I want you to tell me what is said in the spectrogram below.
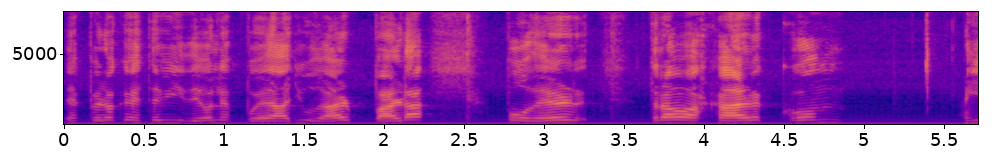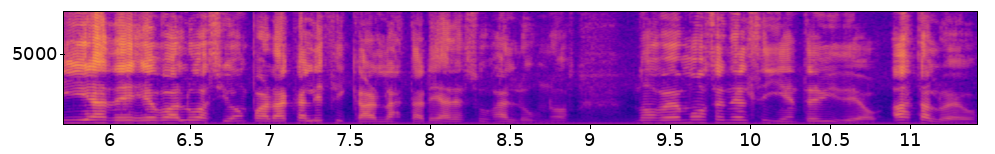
Espero que este video les pueda ayudar para poder trabajar con guías de evaluación para calificar las tareas de sus alumnos. Nos vemos en el siguiente video. Hasta luego.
